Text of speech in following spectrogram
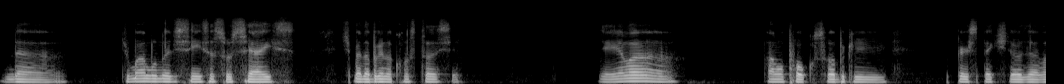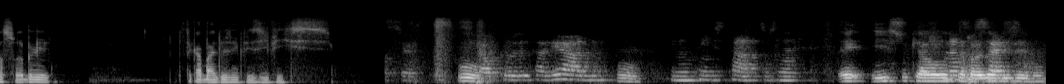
da, de uma aluna de Ciências Sociais chamada Bruna Constância. E aí ela fala um pouco sobre a perspectiva dela sobre os trabalhos invisíveis. Que é o proletariado, uh. que não tem status, né? É isso que é o trabalho sociais, invisível.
